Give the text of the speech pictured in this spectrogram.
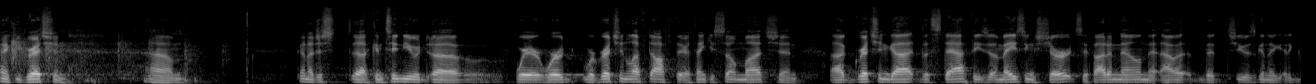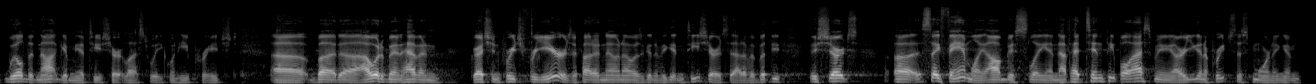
Thank you, Gretchen. Um, gonna just uh, continue uh, where, where, where Gretchen left off there. Thank you so much. And uh, Gretchen got the staff these amazing shirts. If I'd have known that I, that she was gonna, Will did not give me a T-shirt last week when he preached, uh, but uh, I would have been having Gretchen preach for years if I'd have known I was going to be getting T-shirts out of it. But the, these shirts uh, say family, obviously. And I've had ten people ask me, "Are you going to preach this morning?" And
